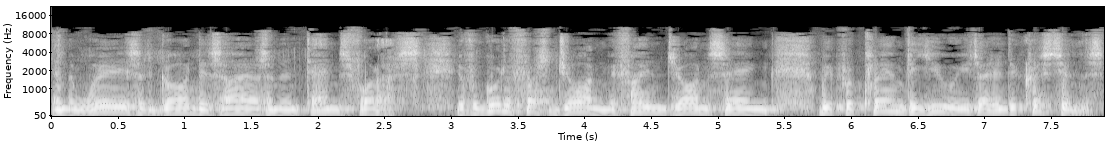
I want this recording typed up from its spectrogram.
in the ways that God desires and intends for us. If we go to 1 John, we find John saying, We proclaim to you, he's writing to Christians,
